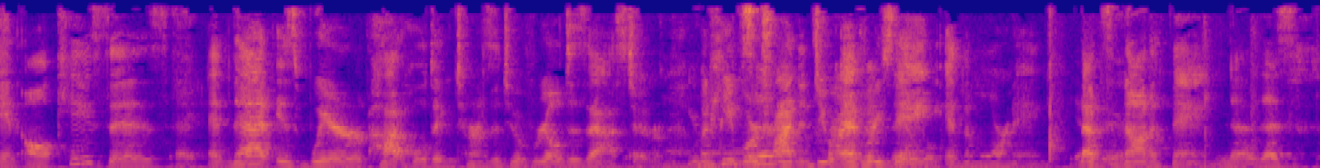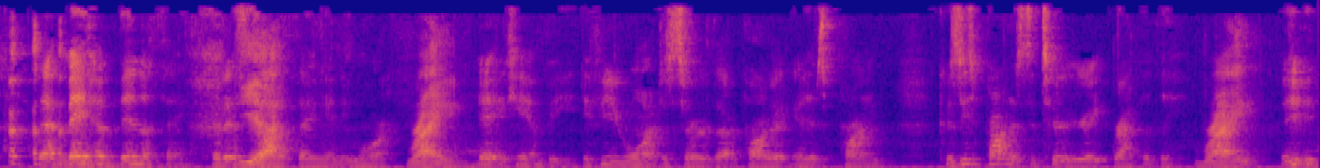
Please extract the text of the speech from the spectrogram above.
in all cases. Right. And that is where hot holding turns into a real disaster. Right. When people are trying to do prime everything example. in the morning. Yeah. That's Yeah. not a thing. No, that's that may have been a thing, but it's Yeah. not a thing anymore. Right. It can't be if you want to serve that product in its prime, because these products deteriorate rapidly. Right.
